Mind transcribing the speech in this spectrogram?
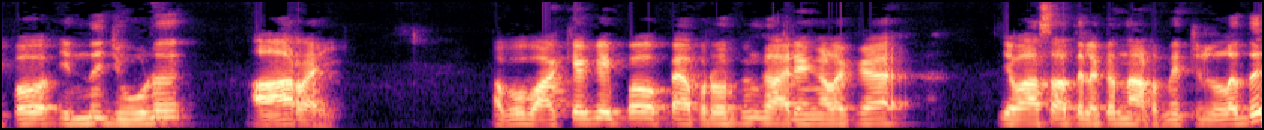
ഇപ്പോൾ ഇന്ന് ജൂണ് ആറായി. അപ്പോൾ ബാക്കിയൊക്കെ ഇപ്പോൾ പേപ്പർ വർക്കും കാര്യങ്ങളൊക്കെ ജവാസാത്തിലൊക്കെ നടന്നിട്ടുള്ളത്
